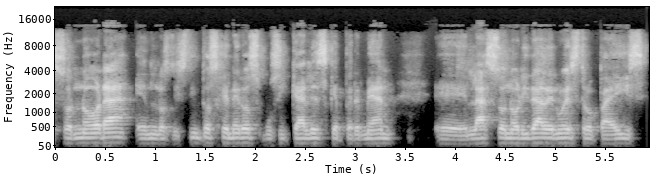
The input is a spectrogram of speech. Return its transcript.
sonora en los distintos géneros musicales que permean la sonoridad de nuestro país.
